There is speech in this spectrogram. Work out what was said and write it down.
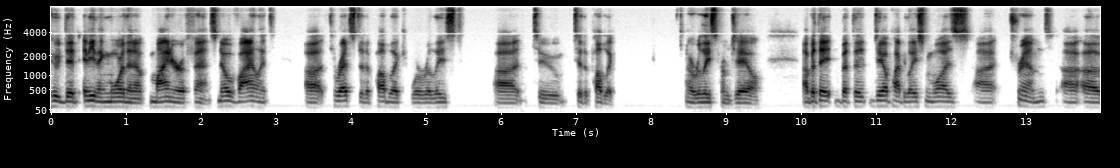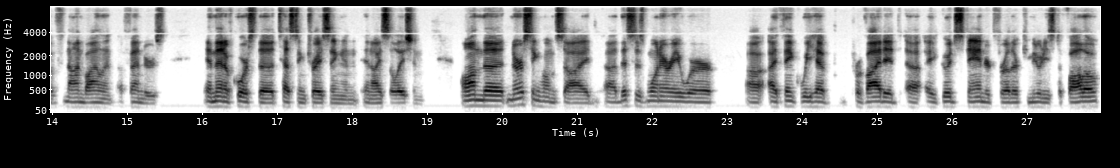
who did anything more than a minor offense. No violent threats to the public were released to to the public or released from jail uh, but they, but the jail population was uh, trimmed uh, of nonviolent offenders, and then of course the testing, tracing, and, and isolation. On the nursing home side, uh, this is one area where uh, I think we have provided uh, a good standard for other communities to follow.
